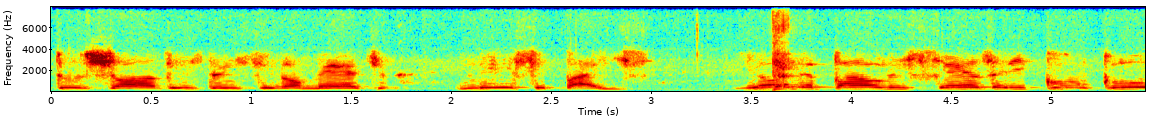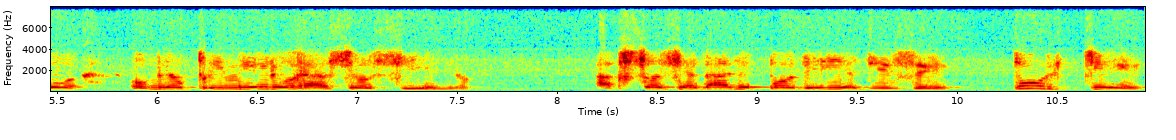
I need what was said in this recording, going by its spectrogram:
dos jovens do ensino médio nesse país. E olha, Paulo e César, e concluo o meu primeiro raciocínio. A sociedade poderia dizer: por que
